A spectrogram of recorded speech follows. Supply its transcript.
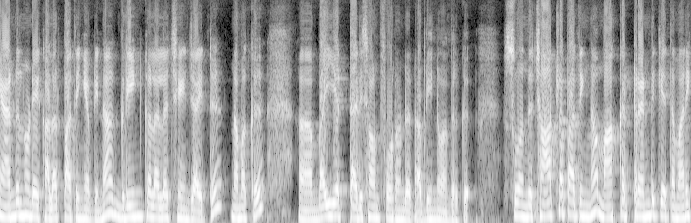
கேண்டிலுடைய கலர் பார்த்தீங்க அப்படின்னா க்ரீன் கலரில் சேஞ்ச் ஆகிட்டு நமக்கு buy at thirty seven four hundred அப்படின்னு வந்திருக்கு. ஸோ அந்த சார்ட்டில் பார்த்தீங்கன்னா மார்க்கெட் ட்ரெண்டுக்கு ஏற்ற மாதிரி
